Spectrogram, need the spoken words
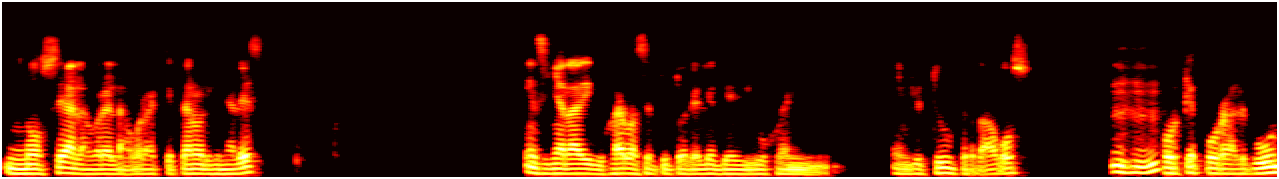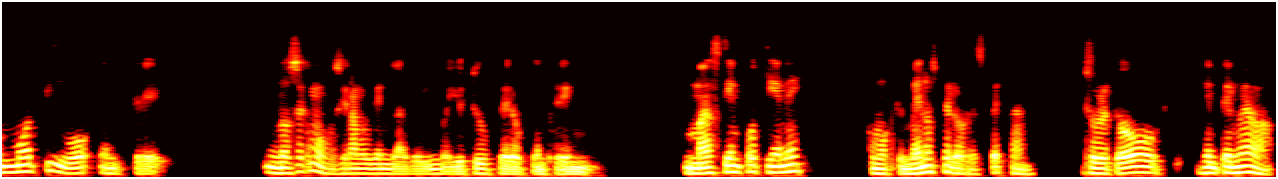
no sé a la hora de la hora qué tan original es, enseñar a dibujar o hacer tutoriales de dibujo en, en YouTube, ¿verdad vos? Porque por algún motivo, entre, no sé cómo funciona muy bien el algoritmo de YouTube, pero que entre más tiempo tiene, como que menos te lo respetan, sobre todo gente nueva.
